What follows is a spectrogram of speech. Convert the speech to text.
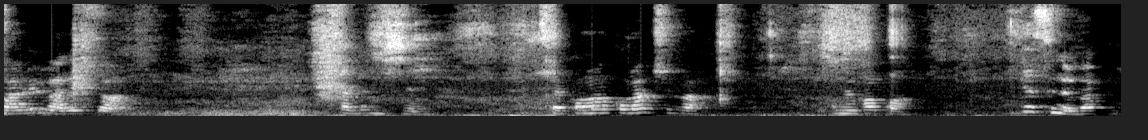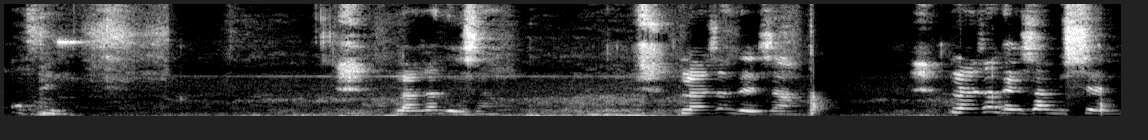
Salut Vanessa. Salut Michel. C'est comment, comment tu vas? On ne va pas. Qu'est-ce qui ne va plus, copine? L'argent des gens. L'argent des gens. L'argent des gens, Michel.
